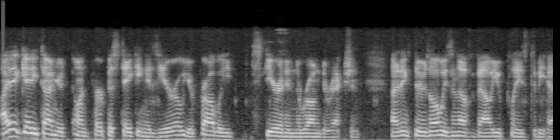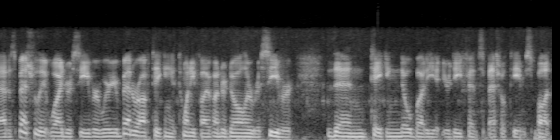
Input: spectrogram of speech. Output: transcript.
I think anytime you're on purpose taking a zero, you're probably steering in the wrong direction. I think there's always enough value plays to be had, especially at wide receiver, where you're better off taking a $2,500 receiver than taking nobody at your defense special team spot.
